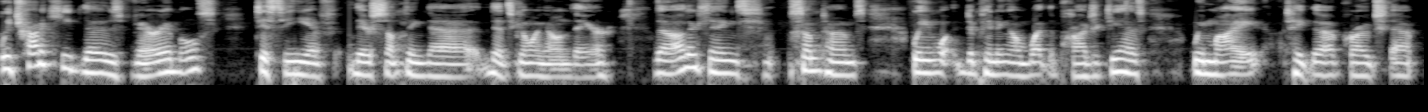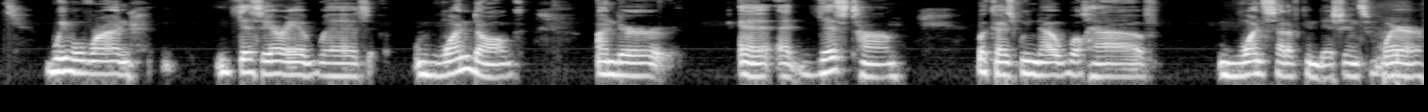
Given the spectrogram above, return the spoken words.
We try to keep those variables to see if there's something that that's going on there. The other things sometimes we depending on what the project is, we might take the approach that we will run this area with one dog under at, at this time because we know we'll have one set of conditions where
